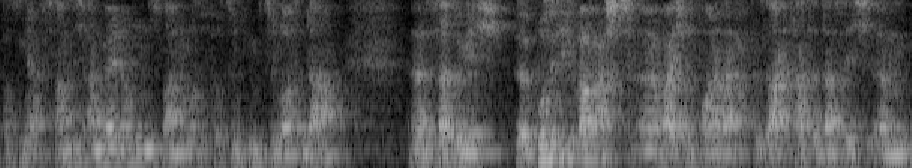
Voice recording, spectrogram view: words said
etwas mehr als 20 Anmeldungen, es waren immer so 14, 15 Leute da. Äh, das hatte mich äh, positiv überrascht, äh, weil ich von vornherein auch gesagt hatte, dass ich ähm,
